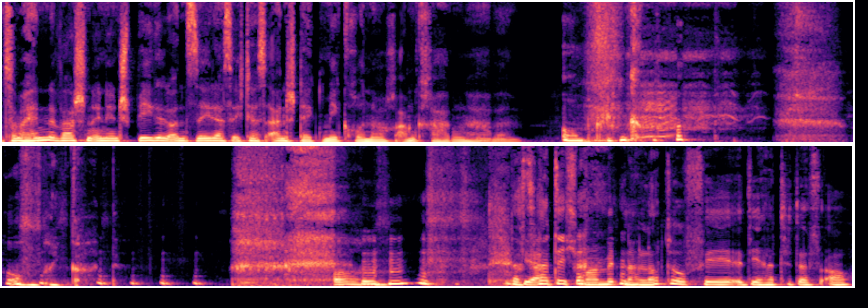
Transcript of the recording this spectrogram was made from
zum Händewaschen in den Spiegel und sehe, dass ich das Ansteckmikro noch am Kragen habe. Oh mein Gott. Oh mein Gott. Oh. Das ja. hatte ich mal mit einer Lottofee, die hatte das auch.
